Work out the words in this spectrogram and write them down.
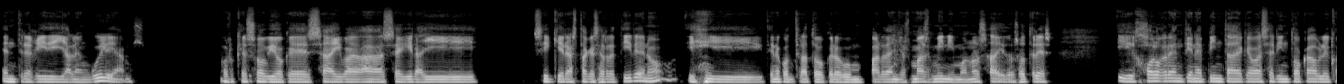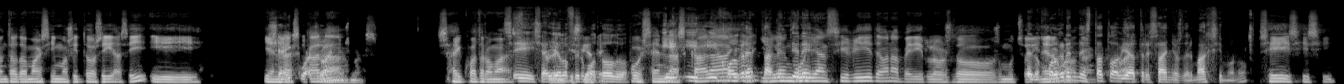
entre Giddy y Allen Williams. Porque es obvio que Sai va a seguir allí siquiera hasta que se retire, ¿no? Y, tiene contrato, creo que un par de años más mínimo, ¿no? Sai, dos o tres. Y Holgren tiene pinta de que va a ser intocable y contrato máximo y todo sí, así. Y, y en la escala. Años más. Si hay cuatro más. Sí, ya lo firmó todo. Pues en la escala, y, Allen tiene... Williams y te van a pedir los dos mucho pero dinero. Pero Holgren está todavía a tres años del máximo, ¿no? Sí, sí, sí.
